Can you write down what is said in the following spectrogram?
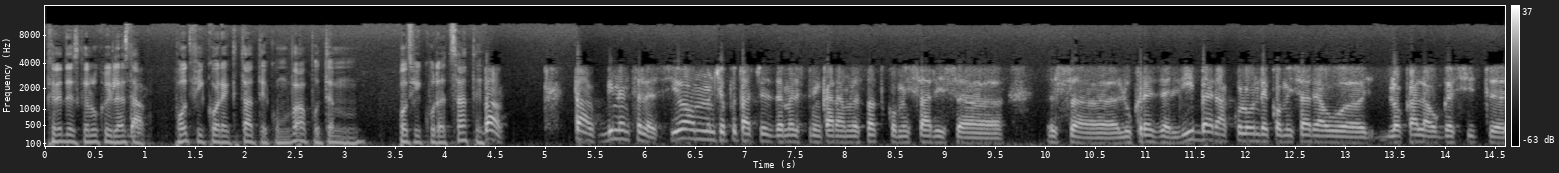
Credeți că lucrurile astea Da. pot fi corectate cumva? Putem, pot fi curățate? Da, da, bineînțeles. Eu am început acest demers prin care am lăsat comisarii să să lucreze liber, acolo unde comisarii au, uh, locale au găsit uh,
